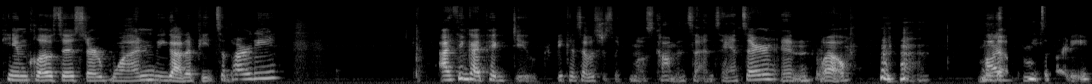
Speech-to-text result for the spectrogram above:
came closest or won, we got a pizza party. I think I picked Duke because that was just like the most common sense answer, and well, my pizza party.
